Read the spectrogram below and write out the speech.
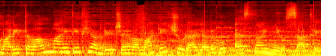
અમારી તમામ માહિતીથી અપડેટ રહેવા માટે જોડાયેલા રહો એસ નાઇન ન્યૂઝ સાથે.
